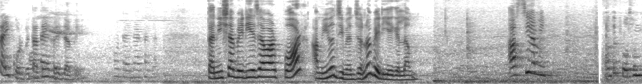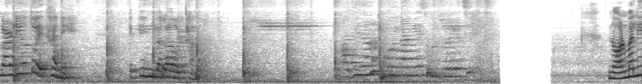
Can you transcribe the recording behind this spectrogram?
তাই করবে তাতেই হয়ে যাবে। ওটাই দেখা যাক। তানিশা বেরিয়ে যাওয়ার পর আমিও জিমের জন্য বেরিয়ে গেলাম। আসছি আমি। আমাদের প্রথম কার্ডিও তো এখানে। তিনতলা ওঠা। নর্মালি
